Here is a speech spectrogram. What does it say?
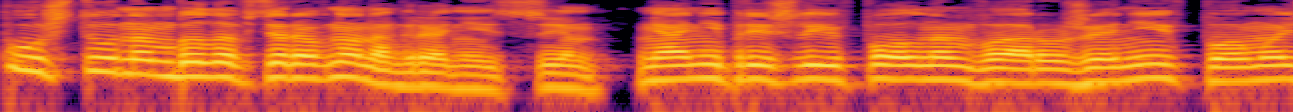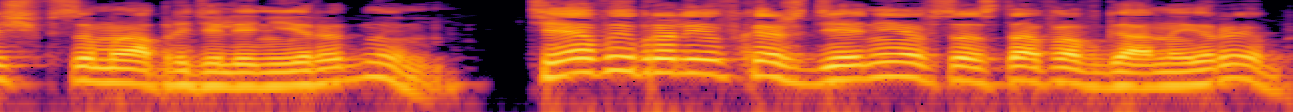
Пуштунам было все равно на границе. Они пришли в полном вооружении в помощь в самоопределении родным. Те выбрали вхождение в состав Афгана и РЭБ.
